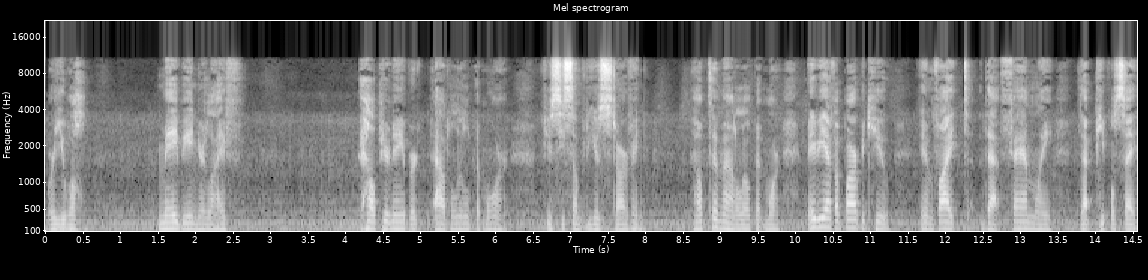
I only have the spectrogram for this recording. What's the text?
where you will maybe in your life help your neighbor out a little bit more. If you see somebody who's starving, help them out a little bit more. Maybe have a barbecue. Invite that family that people say,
